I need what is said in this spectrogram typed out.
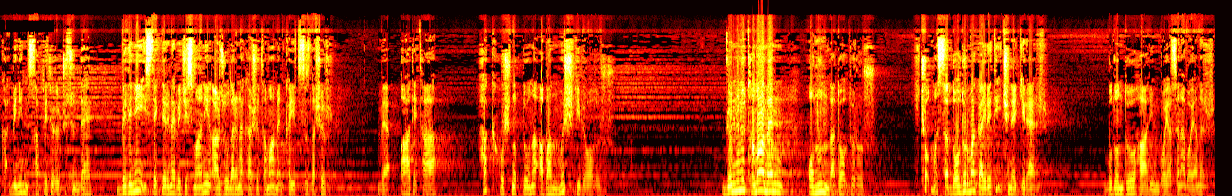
Kalbinin saffeti ölçüsünde bedeni isteklerine ve cismani arzularına karşı tamamen kayıtsızlaşır ve adeta hak hoşnutluğuna abanmış gibi olur. Gönlünü tamamen onunla doldurur. Hiç olmazsa doldurma gayreti içine girer. Bulunduğu halin boyasına boyanır.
